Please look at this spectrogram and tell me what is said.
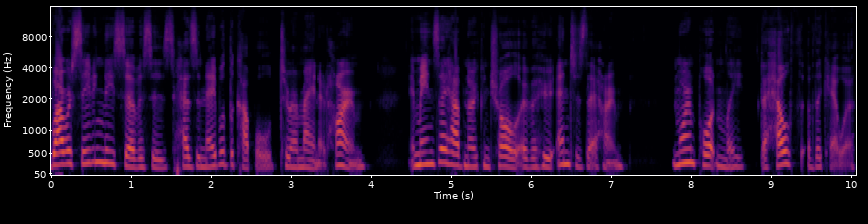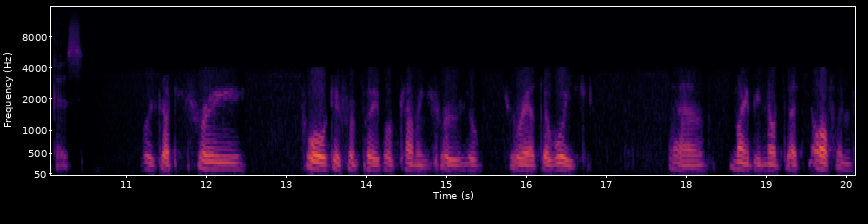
While receiving these services has enabled the couple to remain at home, it means they have no control over who enters their home, more importantly, the health of the care workers. We've got three, four different people coming through the, throughout the week. Uh, maybe not that often,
